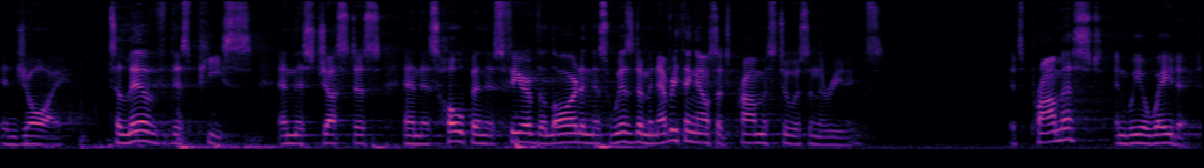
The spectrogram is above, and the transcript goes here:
in joy to live this peace and this justice and this hope and this fear of the Lord and this wisdom and everything else that's promised to us in the readings. It's promised and we await it.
